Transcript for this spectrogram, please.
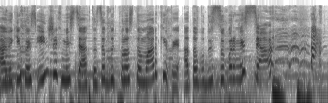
а в якихось інших місцях, то це будуть просто маркети, а то будуть супермісця.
